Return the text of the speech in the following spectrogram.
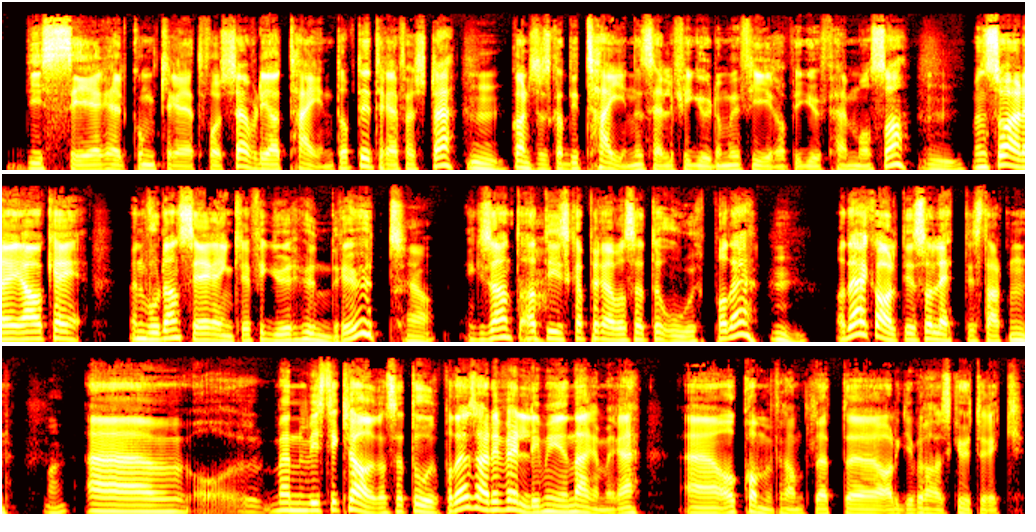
de ser helt konkret for seg, for de har tegnet opp de tre første. Mm. Kanskje skal de tegne selv figur nummer fire og figur fem også. Mm. Men så er det, ja ok, men hvordan ser egentlig figur 100 ut? Ja. Ikke sant? At de skal prøve å sette ord på det. Mm. Og det er ikke alltid så lett i starten. Eh, men hvis de klarer å sette ord på det, så er de veldig mye nærmere uh, å komme fram til et uh, algebraisk uttrykk.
